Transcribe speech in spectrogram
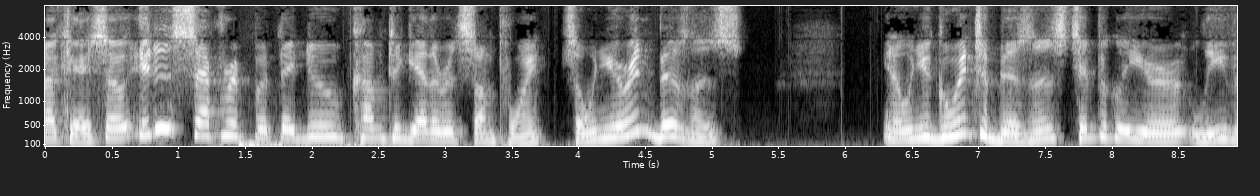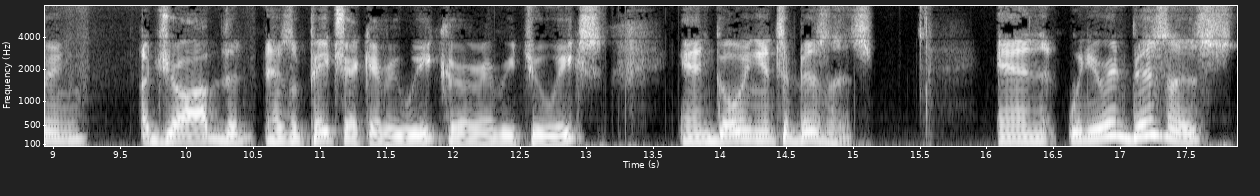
Okay, so it is separate, but they do come together at some point. So when you're in business, you know, when you go into business, typically you're leaving a job that has a paycheck every week or every two weeks and going into business. And when you're in business,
